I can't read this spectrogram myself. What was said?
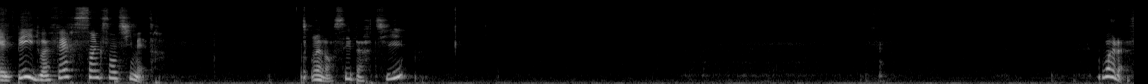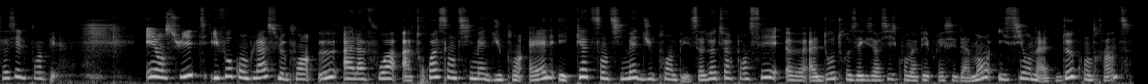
LP, il doit faire 5 cm. Alors, c'est parti. Voilà, ça c'est le point P. Et ensuite, il faut qu'on place le point E à la fois à 3 cm du point L et 4 cm du point P. Ça doit te faire penser euh, à d'autres exercices qu'on a fait précédemment. Ici, on a deux contraintes.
